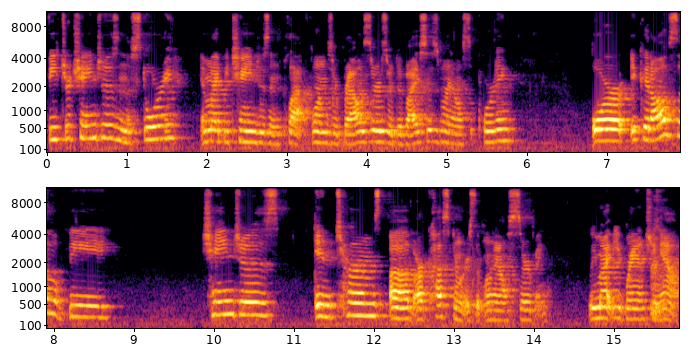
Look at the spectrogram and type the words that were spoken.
feature changes in the story, it might be changes in platforms or browsers or devices we're now supporting. Or it could also be changes in terms of our customers that we're now serving. We might be branching out.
